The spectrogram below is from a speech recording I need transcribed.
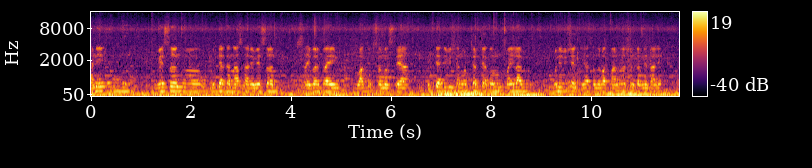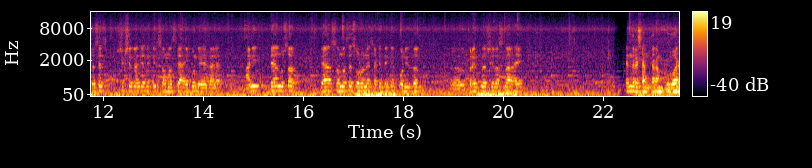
आणि व्यसन विद्यार्थ्यांना असणारे व्यसन सायबर क्राईम वाहतूक समस्या इत्यादी विषयांवर चर्चा करून महिला गुन्हेविषयक या संदर्भात मार्गदर्शन करण्यात आले. तसेच शिक्षकांच्या देखील समस्या ऐकून घेण्यात आल्या. आणि त्यानुसार त्या समस्या सोडवण्यासाठी देखील पोलीस दल प्रयत्नशील असणार आहे. चंद्र शांताराम कुवर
